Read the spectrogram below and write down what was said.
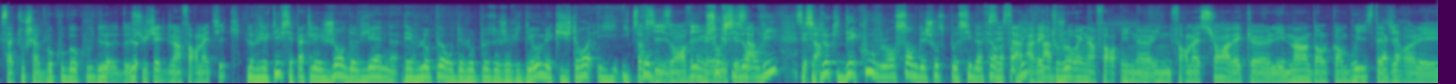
ça touche à beaucoup beaucoup de, Le- de le- sujets de l'informatique. L'objectif, c'est pas que les gens deviennent développeurs ou développeuses de jeux vidéo, mais qui justement, ils, ils Sauf s'ils ont envie, mais sauf oui, s'ils ont ça. envie, C'est plutôt qu'ils découvrent l'ensemble des choses possibles à faire C'est ça, avec Ah, toujours une, une, une formation avec euh, les mains dans le cambouis, c'est-à-dire les,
